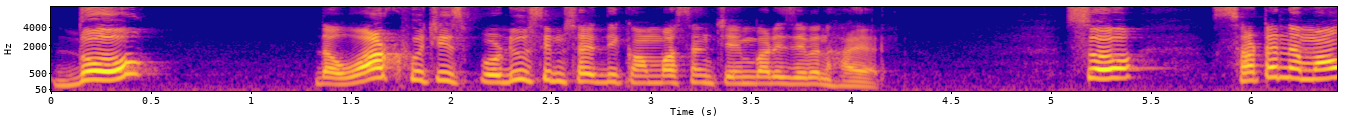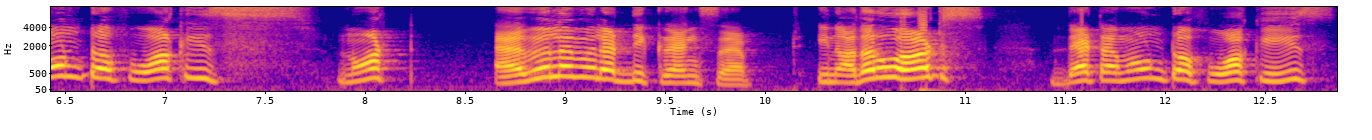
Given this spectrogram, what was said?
though the work which is produced inside the combustion chamber is even higher. So, certain amount of work is not available at the crankshaft in other words that amount of work is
